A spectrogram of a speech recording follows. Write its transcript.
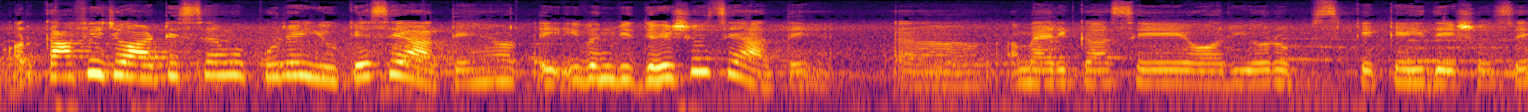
और काफ़ी जो आर्टिस्ट हैं वो पूरे यूके से आते हैं और इवन विदेशों से आते हैं। अमेरिका से और यूरोप के कई देशों से।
